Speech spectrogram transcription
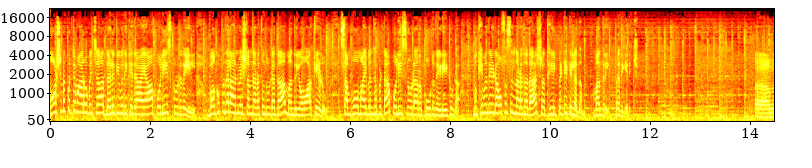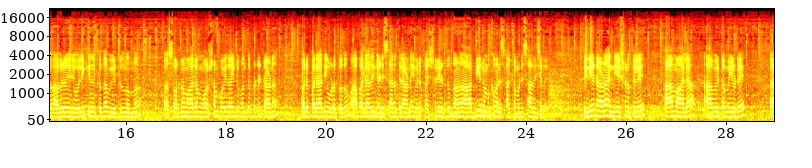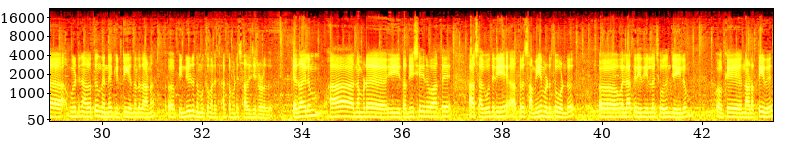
മോഷണക്കുറ്റം ആരോപിച്ച് ദളിത് യുവതിക്കെതിരായ പോലീസ് ക്രൂരതയിൽ വകുപ്പുതല അന്വേഷണം നടത്തുന്നുണ്ടെന്ന് മന്ത്രി ഒ ആർ കേളു. സംഭവവുമായി ബന്ധപ്പെട്ട് പോലീസിനോട് റിപ്പോർട്ട് തേടിയിട്ടുണ്ട്. മുഖ്യമന്ത്രിയുടെ ഓഫീസിൽ നടന്നത് ശ്രദ്ധയിൽപ്പെട്ടിട്ടില്ലെന്നും മന്ത്രി പ്രതികരിച്ചു. അവർ ജോലിക്ക് നിൽക്കുന്ന വീട്ടിൽ നിന്ന് സ്വർണമാല മോഷണം പോയതായിട്ട് ബന്ധപ്പെട്ടിട്ടാണ് അവർ പരാതി കൊടുത്തതും ആ പരാതിന്റെ അടിസ്ഥാനത്തിലാണ് ഇവരെ കസ്റ്റഡി എടുത്തതെന്നാണ് ആദ്യം നമുക്ക് മനസ്സിലാക്കാൻ വേണ്ടി സാധിച്ചത്. പിന്നീടാണ് അന്വേഷണത്തിൽ ആ മാല ആ വീട്ടമ്മയുടെ വീട്ടിനകത്ത് തന്നെ കിട്ടി എന്നുള്ളതാണ് പിന്നീട് നമുക്ക് മനസ്സിലാക്കാൻ വേണ്ടി സാധിച്ചിട്ടുള്ളത്. ഏതായാലും ആ നമ്മുടെ ഈ തദ്ദേശീയ ജനവിഭാഗത്തെ ആ സഹോദരിയെ അത്ര സമയമെടുത്തുകൊണ്ട് വല്ലാത്ത രീതിയിലുള്ള ചോദ്യം ചെയ്യലും ഒക്കെ നടത്തിയത്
